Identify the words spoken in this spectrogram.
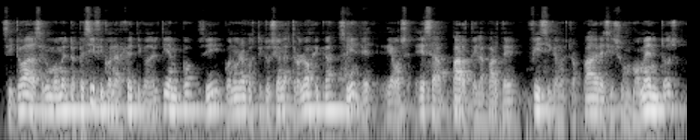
situadas en un momento específico energético del tiempo, ¿sí? con una constitución astrológica, ¿sí? Eh, digamos, esa parte, la parte física, nuestros padres y sus momentos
